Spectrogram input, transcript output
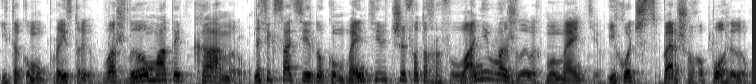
І такому пристрою важливо мати камеру для фіксації документів чи фотографування важливих моментів. І хоч з першого погляду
